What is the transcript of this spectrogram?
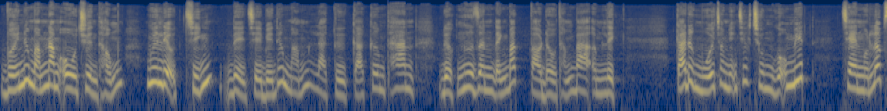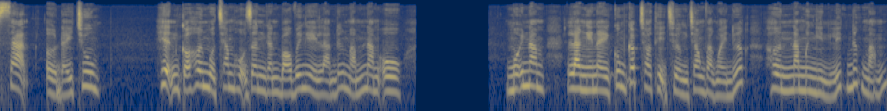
Với nước mắm Nam Ô truyền thống, nguyên liệu chính để chế biến nước mắm là từ cá cơm than được ngư dân đánh bắt vào đầu tháng 3 âm lịch. Cá được muối trong những chiếc chum gỗ mít, chèn một lớp sạn ở đáy chum. Hiện có hơn 100 hộ dân gắn bó với nghề làm nước mắm Nam Ô. Mỗi năm, làng nghề này cung cấp cho thị trường trong và ngoài nước hơn 50.000 lít nước mắm.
